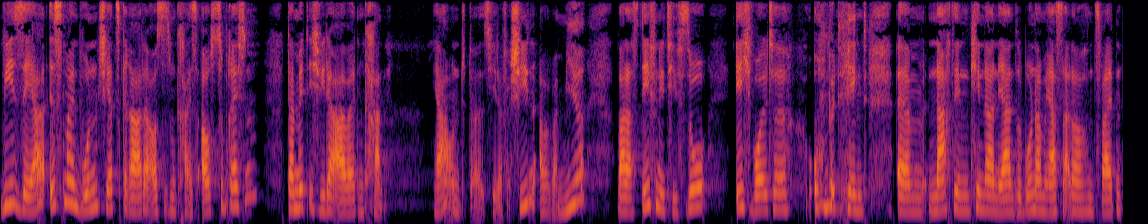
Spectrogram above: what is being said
wie sehr ist mein Wunsch jetzt gerade aus diesem Kreis auszubrechen, damit ich wieder arbeiten kann. Ja, und da ist jeder verschieden, aber bei mir war das definitiv so. Ich wollte unbedingt ähm, nach den Kindern, ja, sowohl nach dem ersten als auch nach dem zweiten,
